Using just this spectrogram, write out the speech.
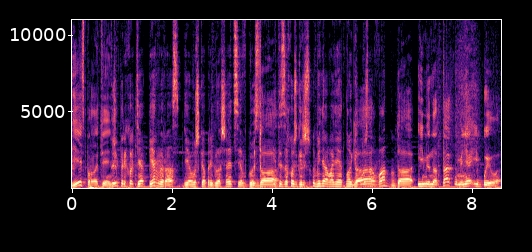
Есть Ты полотенце? приходишь, тебя первый раз девушка приглашает себя в гости. Да. И ты заходишь, говоришь, у меня воняют ноги, Да. можно в ванну? Да, именно так у меня и было.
